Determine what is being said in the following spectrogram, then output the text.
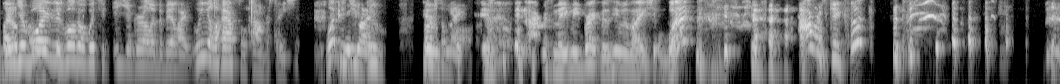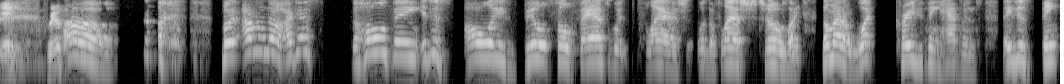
Like That your boy just woke up with your, your girl in the bed. Like, we gonna have some conversation. What did you Right. do?" He First of like, all, and, and Iris made me breakfast. He was like, "What?" Iris can cook. Hey, really? Oh, but I don't know. I guess the whole thing it just always builds so fast with Flash with the Flash shows. Like no matter what crazy thing happens, they just think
